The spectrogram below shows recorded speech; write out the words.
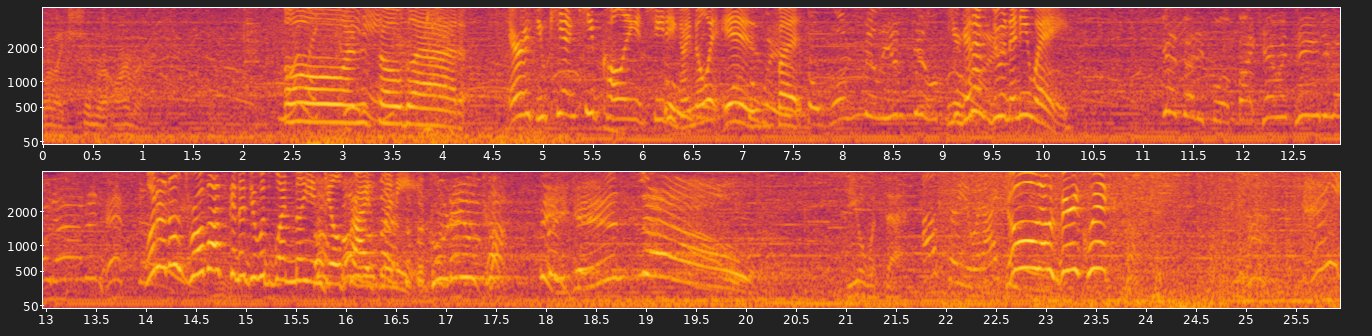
More like Shinra armor. Oh, I'm so glad. Eric, you can't keep calling it cheating. I know it is, but The one million gil you're gonna have to do it anyway. Get ready for a fight guaranteed to go down in history! What are those robots gonna do with 1 million The gil prize money? of the Corneo Cup begins now! Deal with that. I'll show you what I can Oh, that was very quick. Hey!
